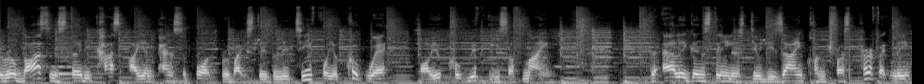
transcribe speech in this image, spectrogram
The robust and sturdy cast iron pan support provides stability for your cookware while you cook with ease of mind. The elegant stainless steel design contrasts perfectly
